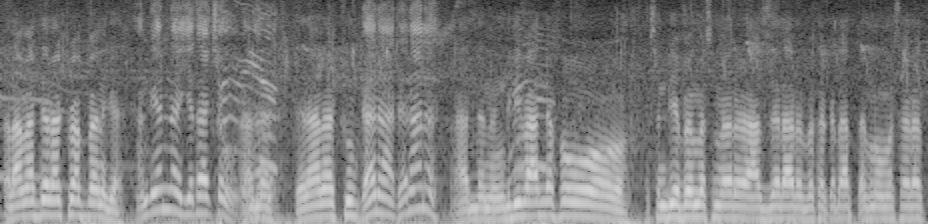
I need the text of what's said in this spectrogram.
ሰላም አደራችሁ አባ ንጋት። እንዴት ነህ ጌታቸው? አለን ደህና ናችሁ? ደህና ደህና ነህ? አለን። እንግዲህ ባለፈው ስንዴ በመስመር አዘራር በተቀጣጠልነው መሰረት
